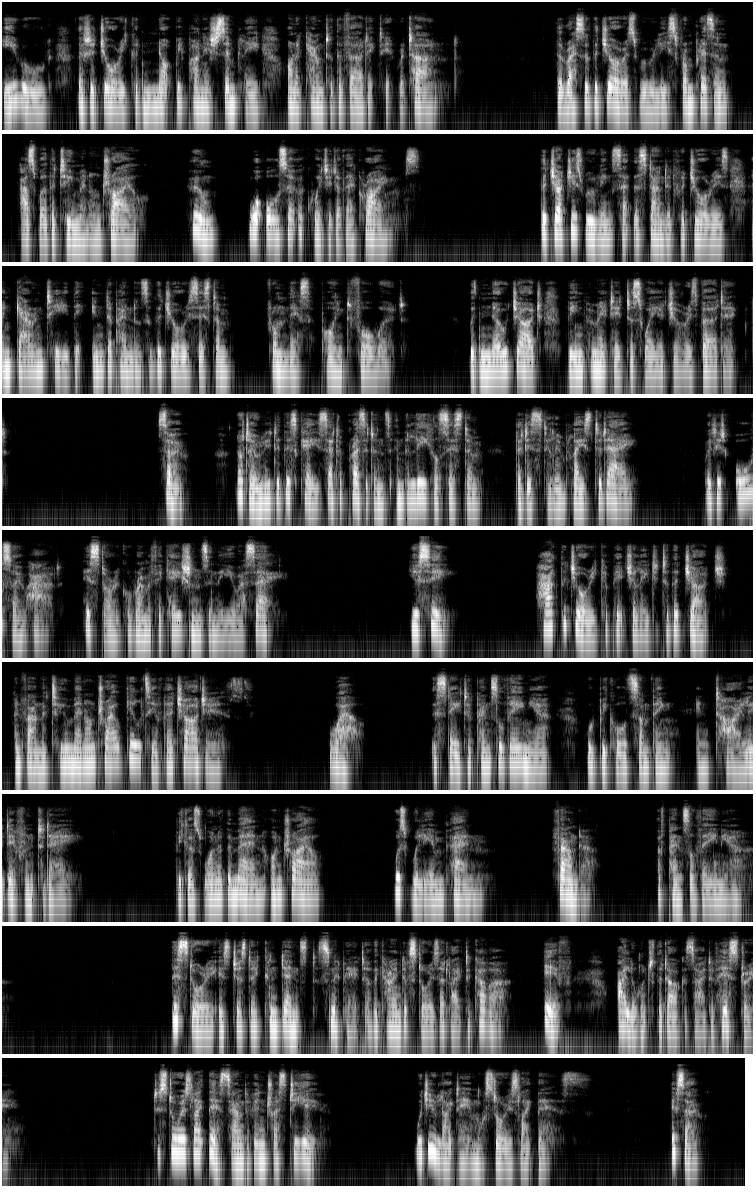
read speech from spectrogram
he ruled that a jury could not be punished simply on account of the verdict it returned. The rest of the jurors were released from prison as were the two men on trial, whom were also acquitted of their crimes. The judge's ruling set the standard for juries and guaranteed the independence of the jury system from this point forward, with no judge being permitted to sway a jury's verdict. So, not only did this case set a precedence in the legal system that is still in place today, but it also had historical ramifications in the USA. You see, had the jury capitulated to the judge and found the two men on trial guilty of their charges, well, the state of Pennsylvania would be called something entirely different today. Because one of the men on trial was William Penn, founder of Pennsylvania. This story is just a condensed snippet of the kind of stories I'd like to cover if I launch the darker side of history. Do stories like this sound of interest to you? Would you like to hear more stories like this? If so,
